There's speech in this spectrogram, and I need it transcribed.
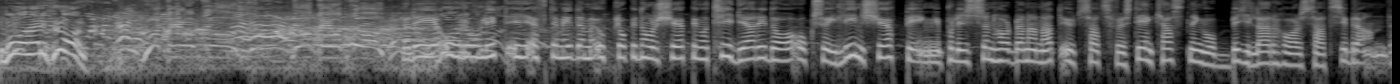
Gå härifrån! Ja, det är oroligt i eftermiddag med upplopp i Norrköping och tidigare idag också i Linköping. Polisen har bland annat utsatts för stenkastning och bilar har satts i brand.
